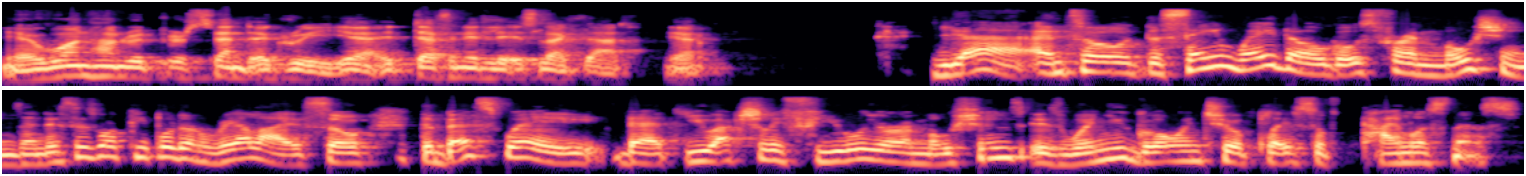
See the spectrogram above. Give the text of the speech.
Yeah, 100% agree. Yeah, it definitely is like that. Yeah. Yeah. And so the same way though goes for emotions. And this is what people don't realize. So the best way that you actually fuel your emotions is when you go into a place of timelessness.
